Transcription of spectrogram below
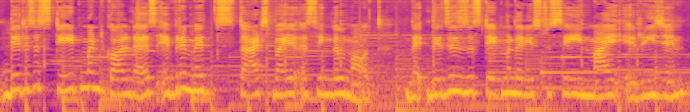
there is a statement called as every myth starts by a single mouth. This is a statement that I used to say in my region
